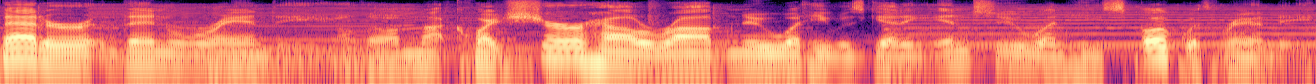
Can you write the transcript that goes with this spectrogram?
better than Randy, although I'm not quite sure how Rob knew what he was getting into when he spoke with Randy.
